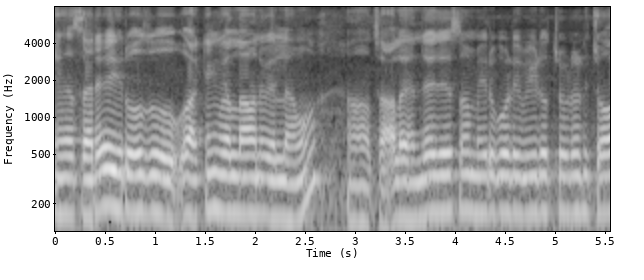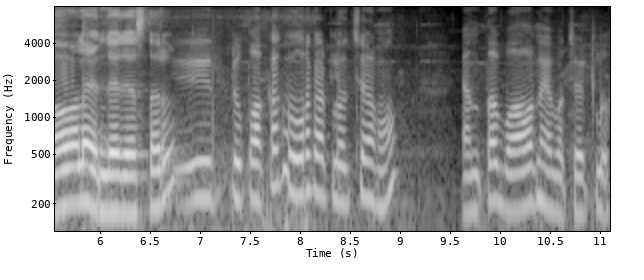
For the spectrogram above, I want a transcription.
ఇక సరే ఈరోజు వాకింగ్ వెళ్దామని వెళ్ళాము. చాలా ఎంజాయ్ చేస్తాం మీరు కూడా ఈ వీడియో చూడండి. చాలా ఎంజాయ్ చేస్తారు. ఇటు పక్కకు ఊరకట్లు వచ్చాము. ఎంత బాగున్నాయి చెట్లు.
